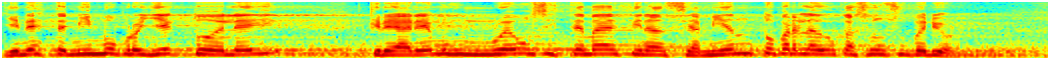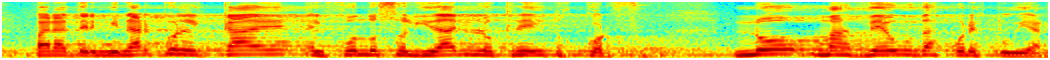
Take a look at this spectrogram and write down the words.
Y en este mismo proyecto de ley crearemos un nuevo sistema de financiamiento para la educación superior, para terminar con el CAE, el Fondo Solidario y los créditos Corfo. No más deudas por estudiar.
